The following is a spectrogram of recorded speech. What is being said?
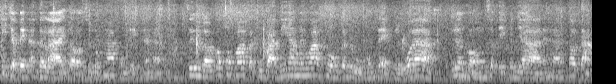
ที่จะเป็นอันตรายต่อสุขภาพของเด็กนะคะ ซึ่งเราก็พบว่าปัจจุบันนี้ไม่ว่าโครงกระดูกของเด็กหรือว่าเรื่องของสติปัญญานะคะก็ต่าง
